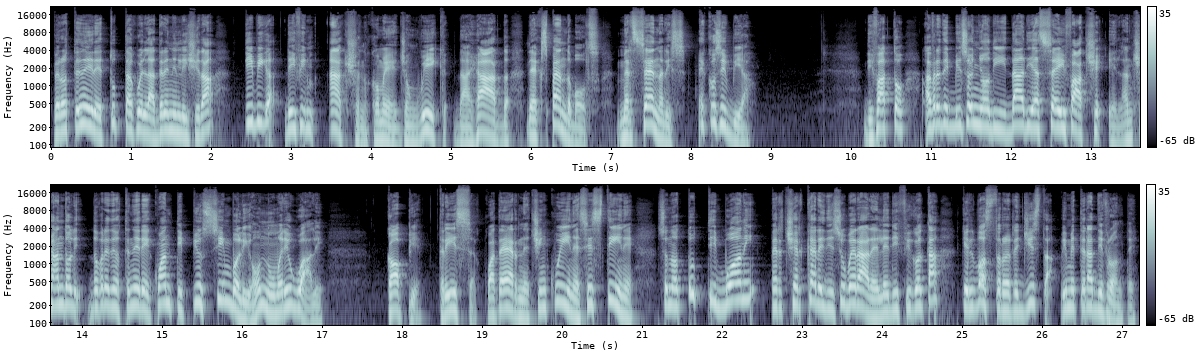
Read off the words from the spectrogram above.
per ottenere tutta quella adrenalinicità tipica dei film action come John Wick, Die Hard, The Expendables, Mercenaries e così via. Di fatto avrete bisogno di dadi a 6 facce e lanciandoli dovrete ottenere quanti più simboli o numeri uguali. Coppie, tris, quaterne, cinquine, sestine sono tutti buoni per cercare di superare le difficoltà che il vostro regista vi metterà di fronte.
